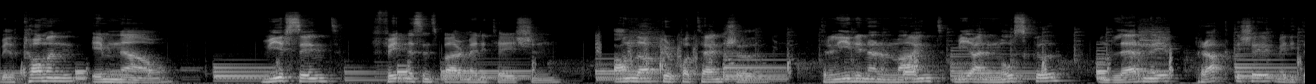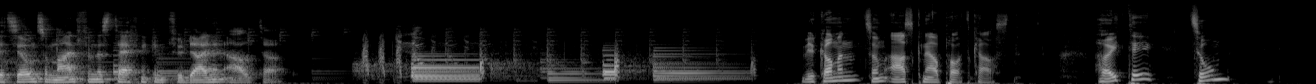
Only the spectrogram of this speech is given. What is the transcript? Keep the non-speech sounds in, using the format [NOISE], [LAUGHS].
Willkommen im Now. Wir sind Fitness Inspired Meditation. Unlock your potential. Trainiere deinen Mind wie einen Muskel und lerne praktische Meditations- und Mindfulness-Techniken für deinen Alltag. Willkommen zum Ask Now Podcast. Heute zum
